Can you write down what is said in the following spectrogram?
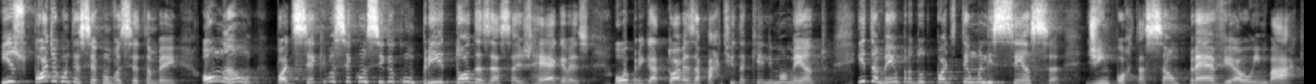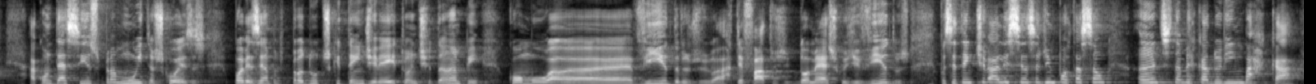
Isso pode acontecer com você também. Ou não, pode ser que você consiga cumprir todas essas regras obrigatórias a partir daquele momento. E também o produto pode ter uma licença de importação prévia ao embarque. Acontece isso para muitas coisas. Por exemplo, produtos que têm direito antidumping, como uh, vidros, artefatos domésticos de vidros, você tem que tirar a licença de importação antes da mercadoria embarcar.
